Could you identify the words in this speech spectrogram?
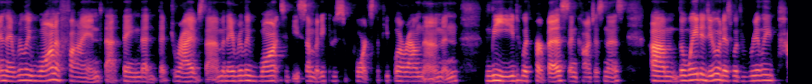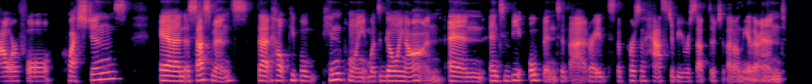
and they really want to find that thing that that drives them, and they really want to be somebody who supports the people around them and lead with purpose and consciousness, um, the way to do it is with really powerful questions and assessments that help people pinpoint what's going on and and to be open to that right it's the person has to be receptive to that on the other end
